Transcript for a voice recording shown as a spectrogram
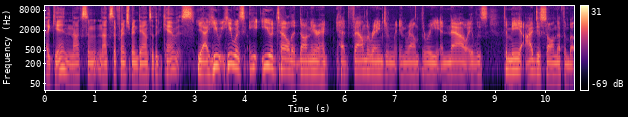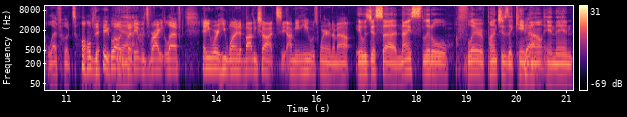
again knocks him knocks the Frenchman down to the canvas. Yeah, he he was he you would tell that Donaire had had found the range in, in round three, and now it was to me I just saw nothing but left hooks all day long. Yeah. But it was right, left, anywhere he wanted body shots. I mean, he was wearing them out. It was just a nice little flare of punches that came Yeah. out, and then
